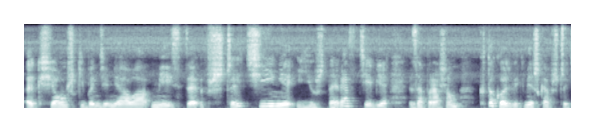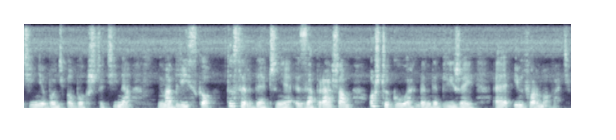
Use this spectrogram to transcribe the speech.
e, książki będzie miała miejsce w Szczecinie i już teraz Ciebie zapraszam. Ktokolwiek mieszka w Szczecinie bądź obok Szczecina, ma blisko, to serdecznie zapraszam. O szczegółach będę bliżej e, informować.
